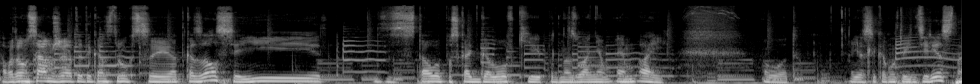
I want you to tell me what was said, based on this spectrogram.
А потом сам же от этой конструкции отказался и стал выпускать головки под названием MI. Вот. Если кому-то интересно,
